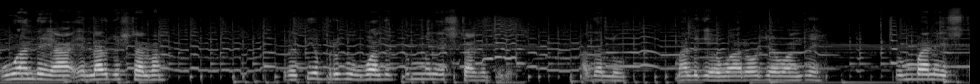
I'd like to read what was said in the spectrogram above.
ಹೂವು ಅಂದರೆ ಯಾ, ಎಲ್ಲರಿಗೂ ಇಷ್ಟ ಅಲ್ವಾ? ಪ್ರತಿಯೊಬ್ಬರಿಗೂ ಹೂವು ಅಂದರೆ ತುಂಬಾ ಇಷ್ಟ ಆಗುತ್ತೆ ಅದರಲ್ಲೂ ಮಲ್ಲಿಗೆ ಹೂವು, ರೋಜಾ ಹೂವು ಅಂದರೆ ತುಂಬಾ ಇಷ್ಟ.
